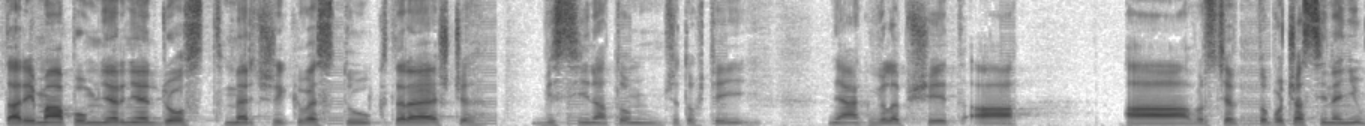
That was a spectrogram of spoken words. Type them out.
tady má poměrně dost merge requestů, které ještě visí na tom, že to chtějí nějak vylepšit a, a prostě to počasí není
